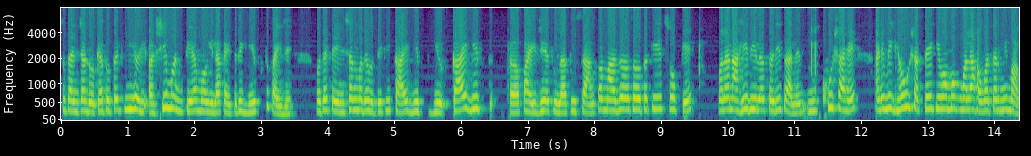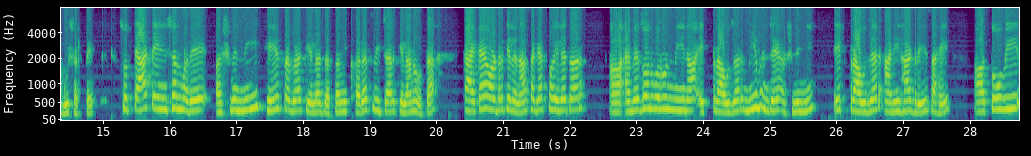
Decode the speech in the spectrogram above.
सो त्यांच्या डोक्यात होतं की अशी म्हणतीये मग हिला काहीतरी गिफ्ट पाहिजे. मग ते टेन्शनमध्ये होते की काय गिफ्ट काय गिफ्ट पाहिजे तुला तू सांग. पण माझं असं होतं की इट्स ओके मला नाही दिलं तरी चालेल. मी खुश आहे आणि मी घेऊ शकते किंवा मग मला हवं तर मी मागू शकते. सो त्या टेन्शनमध्ये अश्विननी हे सगळं केलं ज्याचा मी खरंच विचार केला नव्हता. काय काय ऑर्डर केलं ना? सगळ्यात पहिले तर अमेझॉन वरून मी ना एक ट्राउझर मी म्हणजे अश्विननी एक ट्राउझर आणि हा ड्रेस आहे. तो मी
